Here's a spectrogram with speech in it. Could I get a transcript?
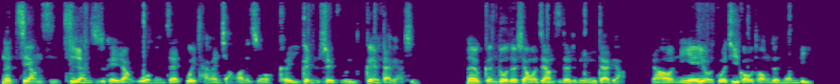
那这样子自然是可以让我们在为台湾讲话的时候，可以更有说服力，更有代表性。那有更多的像我这样子的民意代表，然后你也有国际沟通的能力，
